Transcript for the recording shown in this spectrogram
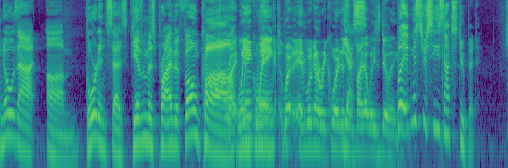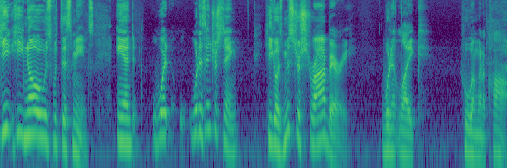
know that um, Gordon says, "Give him his private phone call." right. Wink, wink. We're, and we're gonna record this and find out what he's doing. But Mr. C's not stupid. He he knows what this means. And what what is interesting, he goes, Mr. Strawberry wouldn't like who I'm gonna call.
